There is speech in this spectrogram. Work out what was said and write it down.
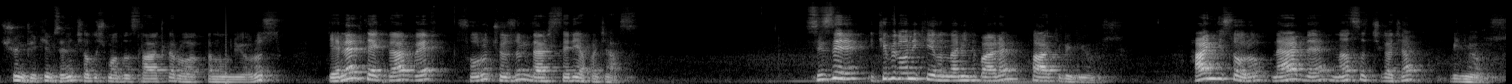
çünkü kimsenin çalışmadığı saatler olarak tanımlıyoruz. Genel tekrar ve soru çözüm dersleri yapacağız. Sizleri 2012 yılından itibaren takip ediyoruz. Hangi soru, nerede, nasıl çıkacak biliyoruz.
